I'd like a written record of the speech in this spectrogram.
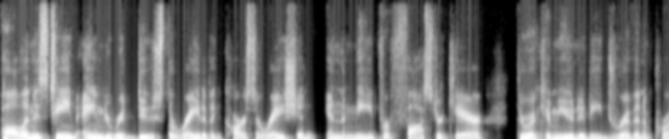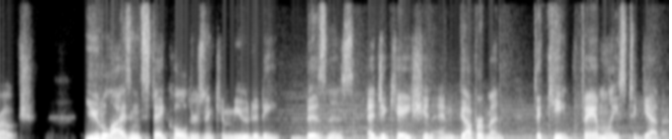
Paul and his team aim to reduce the rate of incarceration and the need for foster care through a community driven approach, utilizing stakeholders in community, business, education, and government to keep families together.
